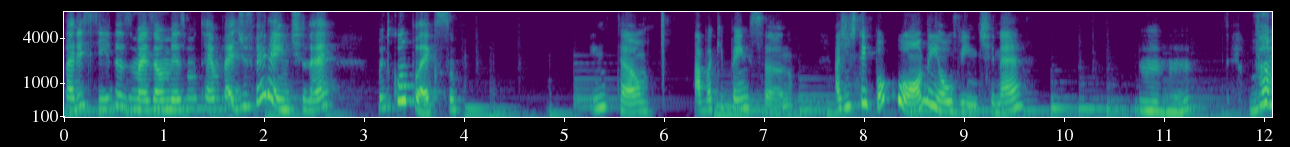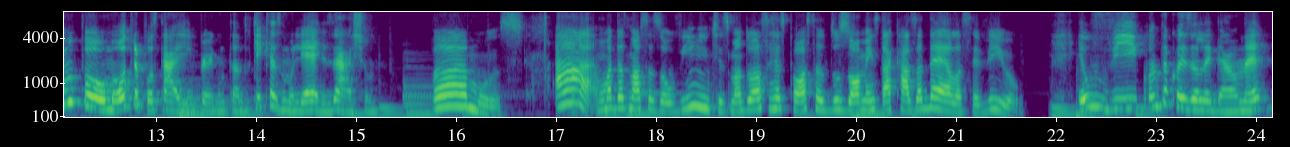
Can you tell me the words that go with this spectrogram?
parecidas, mas ao mesmo tempo é diferente, né? Muito complexo. Então, tava aqui pensando. A gente tem pouco homem ouvinte, né? Uhum. Vamos pôr uma outra postagem perguntando o que, que as mulheres acham? Vamos! Ah, uma das nossas ouvintes mandou as respostas dos homens da casa dela, você viu? Eu vi, quanta coisa legal, né?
